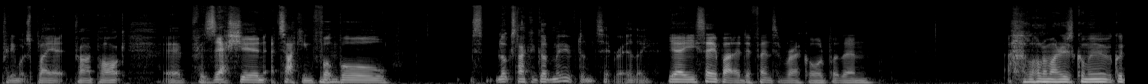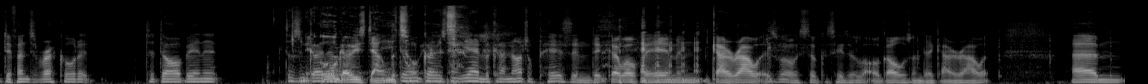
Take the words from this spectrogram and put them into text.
pretty much play at Pride Park. Uh, possession, attacking football. S- Looks like a good move, doesn't it, really? Yeah, you say about a defensive record, but then a lot of managers come in with a good defensive record at to Derby, and it doesn't And go. it all down- goes down the all toilet. yeah, looking at Nigel Pearson, didn't go well for him, and Gary Rowett as well. Still conceded a lot of goals under Gary Rowett. Um,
